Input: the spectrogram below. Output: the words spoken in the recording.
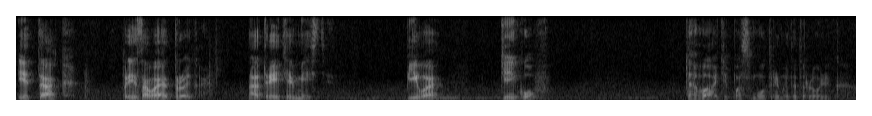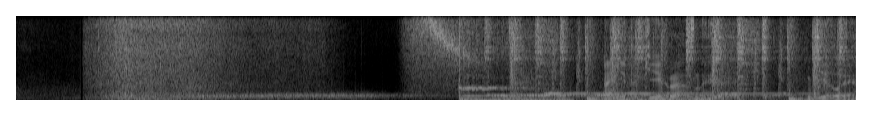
Итак, призовая тройка. На третьем месте. Пиво Тиньков. Давайте посмотрим этот ролик. Они такие разные. Белые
